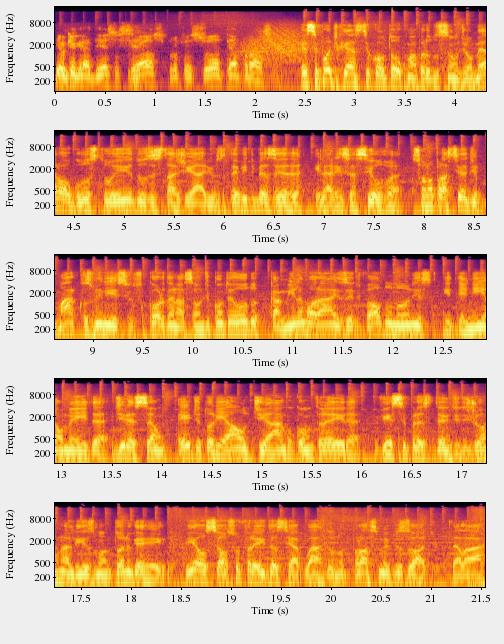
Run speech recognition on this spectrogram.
Eu que agradeço, Celso, professor. Até a próxima. Esse podcast contou com a produção de Homero Augusto e dos estagiários David Bezerra e Larissa Silva. Sonoplastia de Marcos Vinícius. Coordenação de conteúdo Camila Moraes, Edvaldo Nunes e Deni Almeida. Direção editorial Tiago Contreira. Vice-presidente de jornalismo Antônio Guerreiro. E eu, Celso Freitas, te aguardo no próximo episódio. Até lá.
